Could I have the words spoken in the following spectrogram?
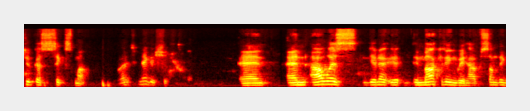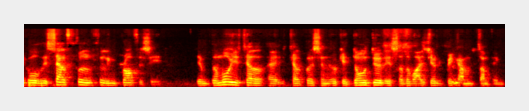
took us six months, right? Negotiate. And and I was, you know, in marketing we have something called the self-fulfilling prophecy. The, more you tell uh, you tell a person, okay, don't do this, otherwise you'll become something.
